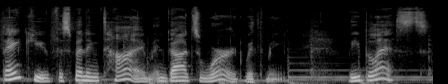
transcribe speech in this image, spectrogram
Thank you for spending time in God's Word with me. Be blessed.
